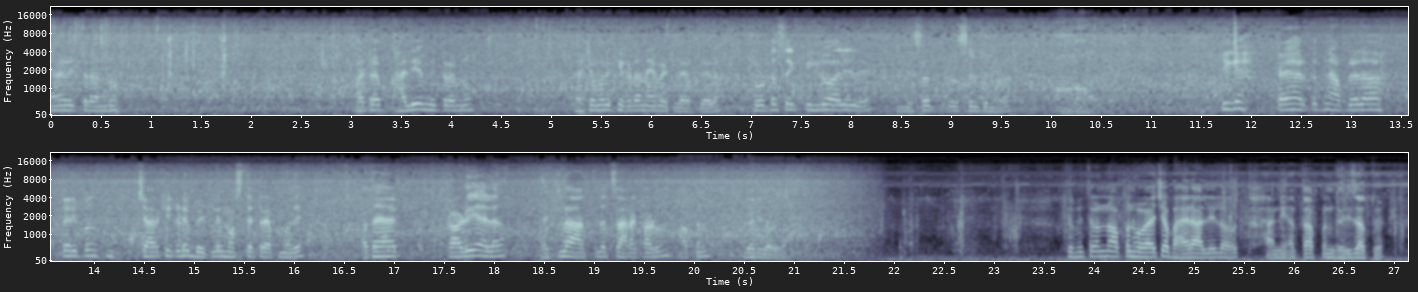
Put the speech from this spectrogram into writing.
नाही मित्रांनो हा ट्रॅप खाली आहे मित्रांनो. ह्याच्यामध्ये खेकडा नाही भेटला आहे आपल्याला. छोटंसं एक पिल्लू आलेलं आहे. दिसत असेल तुम्हाला. ठीक आहे. काही हरकत नाही. आपल्याला तरी पण चार खेकडे भेटले मस्त ट्रॅपमध्ये. आता ह्या काढूया याला. ह्यातला आतला चारा काढून आपण घरी जाऊया. तर मित्रांनो आपण होळ्याच्या बाहेर आलेलो आहोत आणि आता आपण घरी जातो आहे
